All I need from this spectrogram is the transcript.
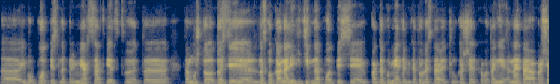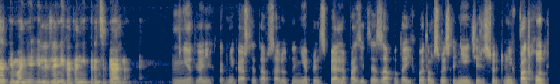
э, его подпись, например, соответствует э, тому, что, то есть э, насколько она легитимна подпись под документами, которые ставит Лукашенко. Вот они на это обращают внимание или для них это не принципиально? Нет, для них, как мне кажется, это абсолютно не принципиально. Позиция Запада их в этом смысле не интересует. У них подход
